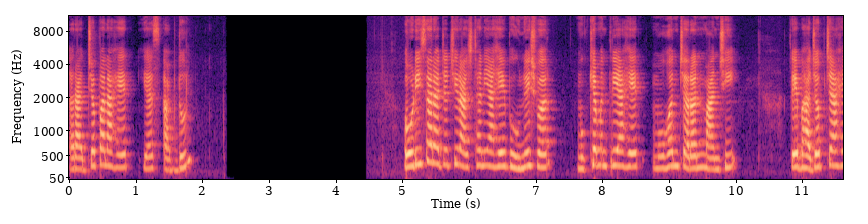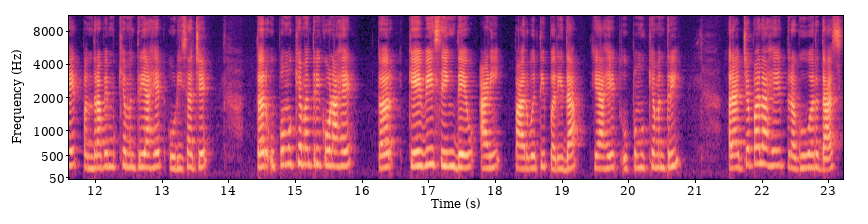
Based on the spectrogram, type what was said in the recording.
राज्यपाल आहेत यस अब्दुल. ओडिसा राज्याची राजधानी आहे भुवनेश्वर. मुख्यमंत्री आहेत मोहन चरण मांझी. ते भाजपचे आहेत पंधरावे मुख्यमंत्री आहेत ओडिसाचे. तर उपमुख्यमंत्री कोण आहेत? तर के व्ही सिंग देव आणि पार्वती परिदा हे आहेत उपमुख्यमंत्री. राज्यपाल आहेत रघुवर दास.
